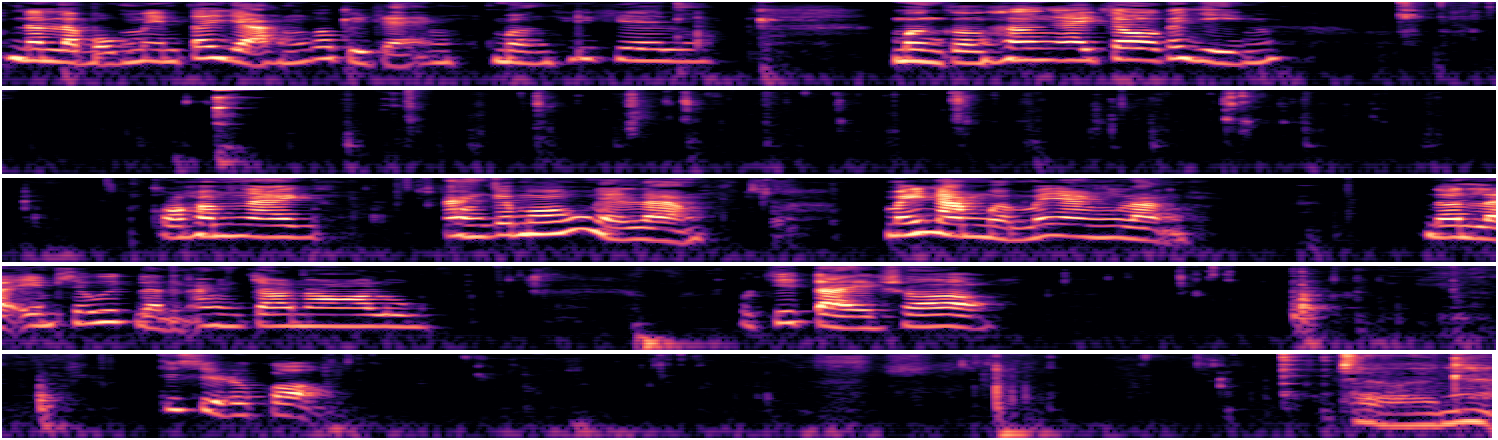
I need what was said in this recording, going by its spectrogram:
Nên là bụng em tới giờ không có bị rạn, mừng thấy ghê luôn. Mừng còn hơn ai cho cái gì nữa. Còn hôm nay ăn cái món này là mấy năm rồi mới ăn lần. Nên là em sẽ quyết định ăn cho no luôn. Một chiếc tài so. Chiếc đâu còn trời ơi nè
